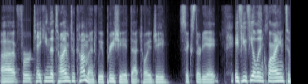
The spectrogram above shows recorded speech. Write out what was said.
uh, for taking the time to comment. We appreciate that, Toya G. 638. If you feel inclined to,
